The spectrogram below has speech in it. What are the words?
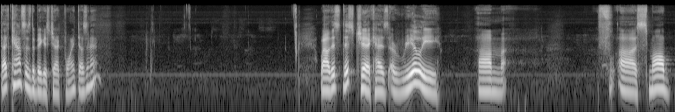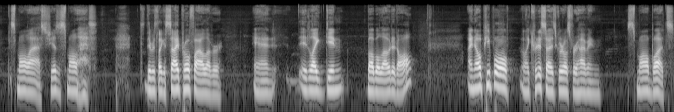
that counts as the biggest checkpoint, doesn't it? Wow, this this chick has a really um f- uh small small ass. She has a small ass. There was like a side profile of her and it like didn't bubble out at all. I know people like criticize girls for having small butts.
